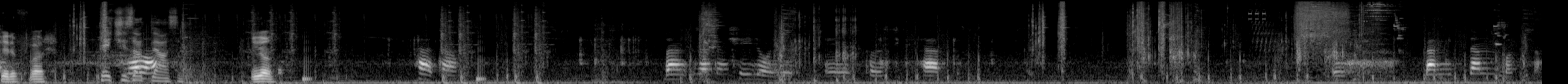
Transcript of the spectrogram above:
şerif var. Teçhizat Tamam. lazım. Yon. Ha tamam. Ben zaten şeyle oynuyorum. Ee, klasik her tur. Ee, ben midden mi baksam?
